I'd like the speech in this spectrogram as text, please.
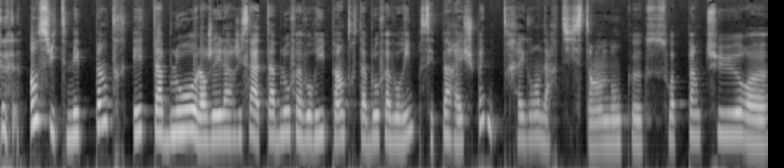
Ensuite, mes peintres et tableaux, alors j'ai élargi ça à tableau favori, peintre, tableau favori. C'est pareil, je suis pas une très grande artiste, hein, donc euh, que ce soit peinture, euh,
